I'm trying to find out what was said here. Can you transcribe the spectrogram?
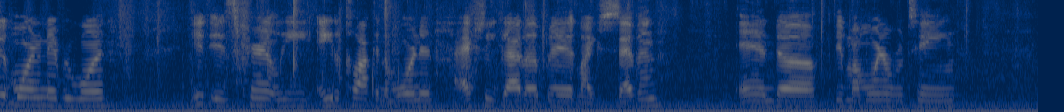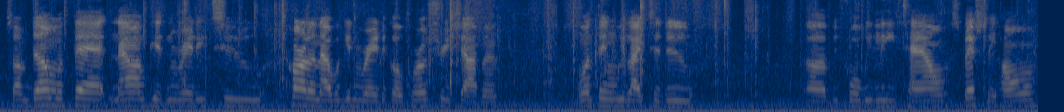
Good morning, everyone. It is currently 8 o'clock in the morning. I actually got up at like 7 and uh, did my morning routine. So I'm done with that. Now I'm getting ready to, Carla and I were getting ready to go grocery shopping. One thing we like to do uh, before we leave town, especially home,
